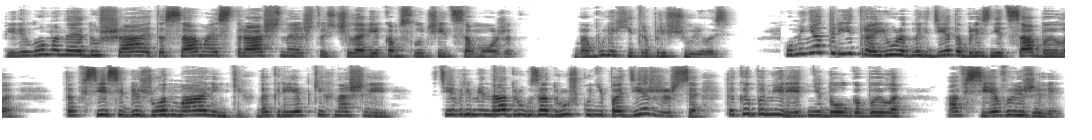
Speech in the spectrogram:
Переломанная душа — это самое страшное, что с человеком случиться может. Бабуля хитро прищурилась. У меня три троюродных деда-близнеца было. Так все себе жен маленьких, да крепких нашли. В те времена друг за дружку не подержишься, так и помереть недолго было а все выжили.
